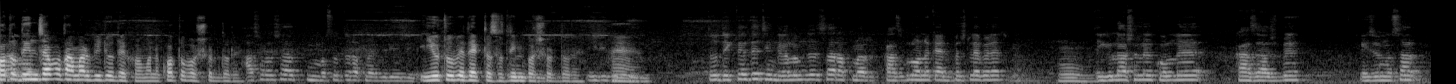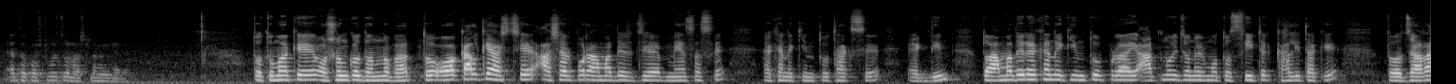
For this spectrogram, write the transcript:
কতদিন যাবত আমার ভিডিও দেখো? মানে কত বছর ধরে? আসলে স্যার তিন বছর ধরে আপনার ভিডিও দেখি। ইউটিউবে দেখতেছো তিন বছর ধরে। হ্যাঁ। তো দেখতে দেখতে চিন্তা করলাম যে স্যার আপনার কাজগুলো অনেক অ্যাডভান্স লেভেলের হুম। এগুলো আসলে করলে কাজে আসবে। এই জন্য স্যার এত কষ্ট করে চলে আসলাম এখানে। তো তোমাকে অসংখ্য ধন্যবাদ। তো ও কালকে আসছে আসার পর আমাদের যে ম্যাচ আছে এখানে কিন্তু থাকছে একদিন। তো আমাদের এখানে কিন্তু প্রায় আট নয় জনের মতো সিটের খালি থাকে। তো যারা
